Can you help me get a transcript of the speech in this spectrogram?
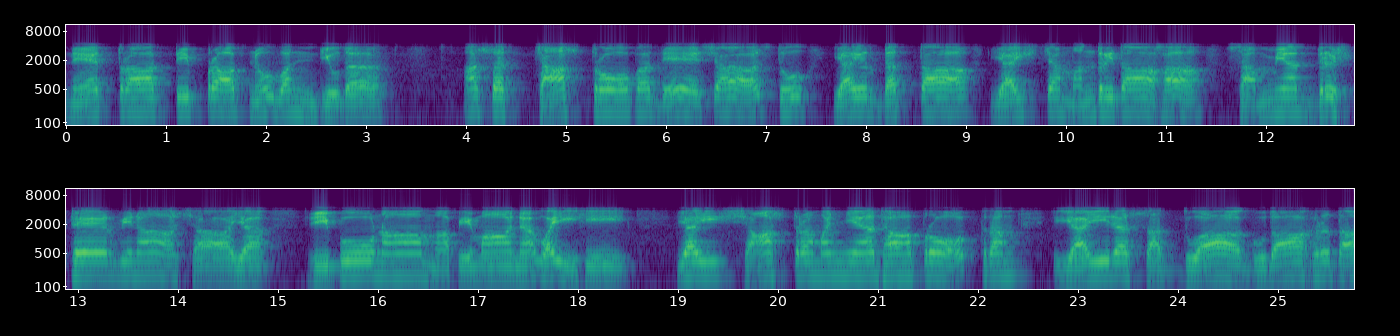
नेत्रात्तिप्राप्नुवन्द्युद असच्चास्त्रोपदेशास्तु यैर्दत्ता यैश्च मन्त्रिताः सम्यग्दृष्टेर्विनाशाय रिपूणामपि मानवैः यैः शास्त्रमन्यथा प्रोक्तं यैरसद्वागुदाहृदा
